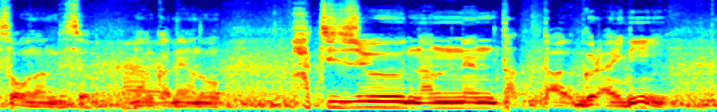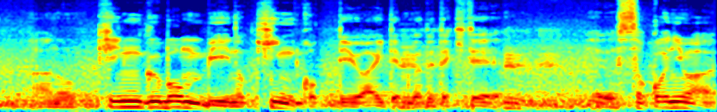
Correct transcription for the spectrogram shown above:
そうなんですよ、なんかねあの80何年経ったぐらいにあのキングボンビーの金庫っていうアイテムが出てきて、えーそこには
